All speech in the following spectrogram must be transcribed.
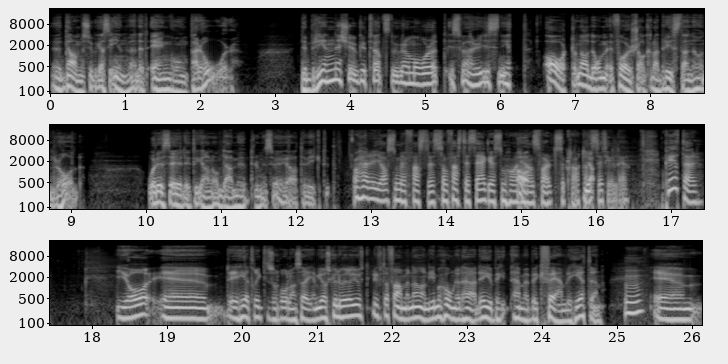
eh, dammsugas invändigt en gång per år. Det brinner 20 tvättstugor om året i Sverige i snitt 18 av dem är förorsakade av bristande underhåll. Och det säger lite grann om det här med utrymningsvägar, att det är viktigt. Och här är jag som är fastighet, som fastighetsägare som har ja. det ansvaret såklart att ja. se till det. Peter? Ja, eh, det är helt riktigt som Roland säger. Men jag skulle vilja lyfta fram en annan dimension i det här. Det är ju det här med bekvämligheten. Mm. Eh,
